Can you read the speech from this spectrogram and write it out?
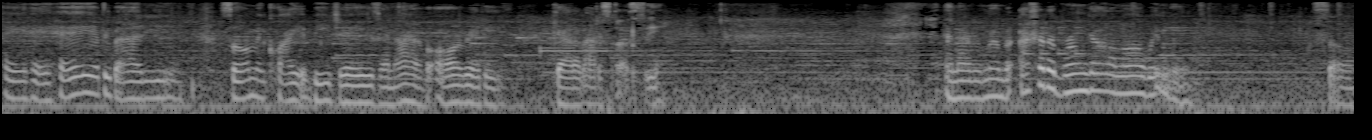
Hey, hey, hey, everybody. So I'm in Quiet BJ's and I have already got a lot of stuff, see? And I remember I should have brought y'all along with me. So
